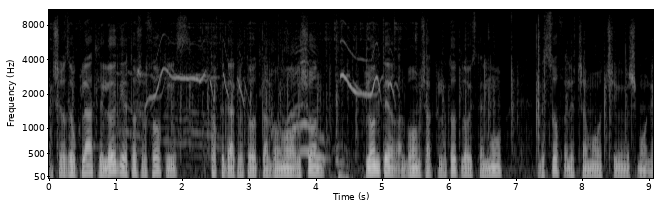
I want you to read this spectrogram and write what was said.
השיר הזה הוקלט ללא ידיעתו של פורטיס, תוך כדי הקלטות לאלבומו הראשון, פלונטר, אלבום שהקלטות לו הסתיימו בסוף 1978.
